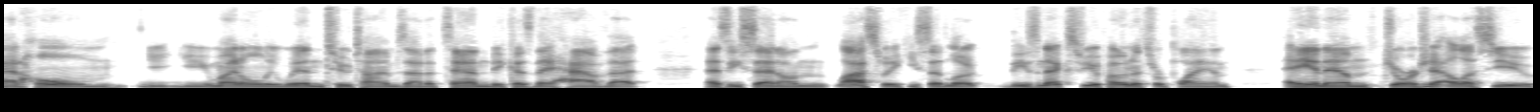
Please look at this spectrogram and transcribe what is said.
at home, you, you might only win two times out of 10 because they have that. As he said on last week, he said, look, these next few opponents we're playing, A&M, Georgia, LSU,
